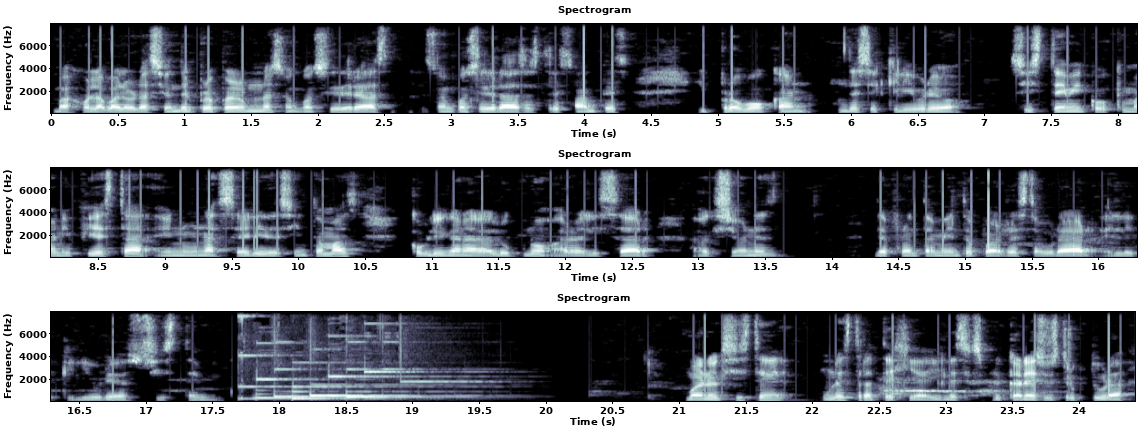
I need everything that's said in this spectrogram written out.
bajo la valoración del propio alumno son consideradas, son consideradas estresantes y provocan un desequilibrio sistémico que manifiesta en una serie de síntomas que obligan al alumno a realizar acciones de afrontamiento para restaurar el equilibrio sistémico. Bueno, existe una estrategia y les explicaré su estructura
